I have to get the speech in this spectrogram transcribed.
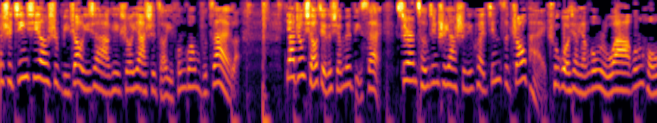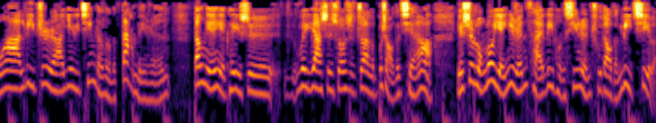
但是今夕要是比照一下，可以说亚视早已风光不再了。亚洲小姐的选美比赛虽然曾经是亚视的一块金字招牌，出过像杨恭如啊、温虹啊、励志啊、叶玉卿等等的大美人，当年也可以是为亚视说是赚了不少的钱啊，也是笼络演艺人才、力捧新人出道的利器了。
